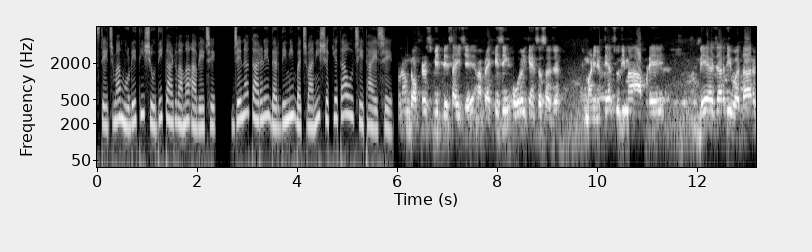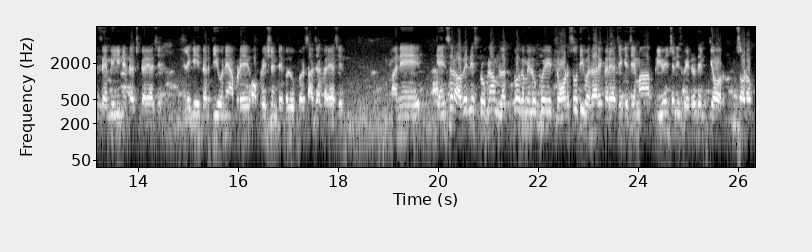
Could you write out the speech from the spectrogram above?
સ્ટેજમાં મોડેથી શોધી કાઢવામાં આવે છે, જેના કારણે દર્દીની બચવાની શક્યતા ઓછી થાય છે. નામ ડૉક્ટર સ્મિત દેસાઈ છે. પ્રેક્ટિસિંગ ઓરલ કેન્સર સર્જન મળીને અત્યાર સુધીમાં આપણે બે હજારથી વધારે ફેમિલીને ટચ કર્યા છે. એટલે કે દર્દીઓને આપણે ઓપરેશન ટેબલ ઉપર સાજા કર્યા છે. અને કેન્સર અવેરનેસ પ્રોગ્રામ લગભગ અમે લોકોએ દોઢસોથી વધારે કર્યા છે કે જેમાં prevention is better than cure sort of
